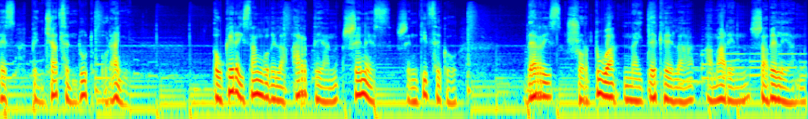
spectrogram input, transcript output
Ez, pentsatzen dut orain. Aukera izango dela artean senez sentitzeko berriz sortua naitekeela amaren sabelean.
